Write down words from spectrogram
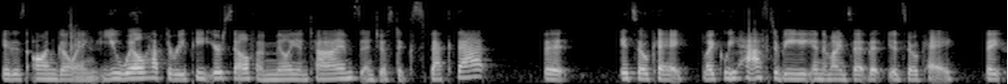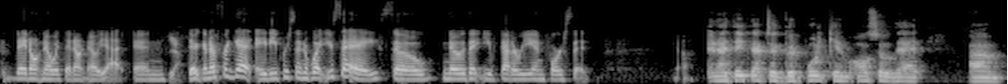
It is ongoing. You will have to repeat yourself a million times and just expect that that it's okay. Like we have to be in the mindset that it's okay they they don't know what they don't know yet. And yeah. they're going to forget 80% of what you say. So know that you've got to reinforce it. Yeah. And i think that's a good point kim also that um,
